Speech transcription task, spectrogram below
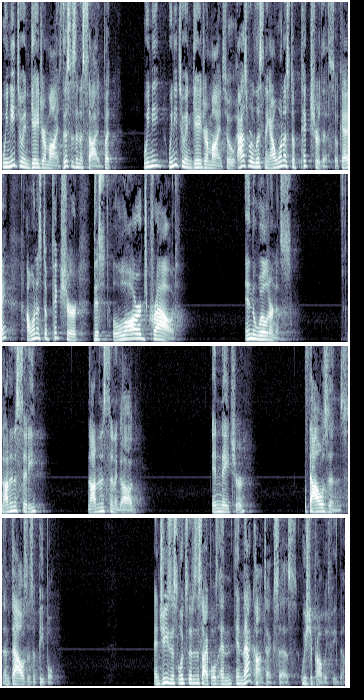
we need to engage our minds. This is an aside, but we need, we need to engage our minds. So, as we're listening, I want us to picture this, okay? I want us to picture this large crowd in the wilderness, not in a city, not in a synagogue, in nature, thousands and thousands of people. And Jesus looks at his disciples and, in that context, says, We should probably feed them.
